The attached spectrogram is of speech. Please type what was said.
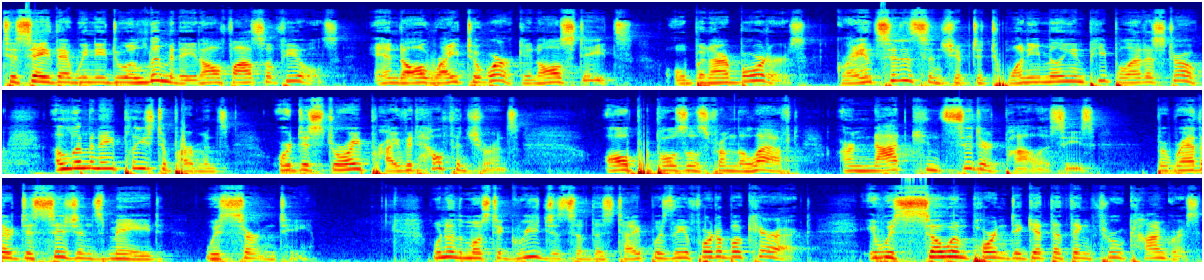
To say that we need to eliminate all fossil fuels, end all right to work in all states, open our borders, grant citizenship to 20 million people at a stroke, eliminate police departments, or destroy private health insurance. All proposals from the left are not considered policies, but rather decisions made with certainty. One of the most egregious of this type was the Affordable Care Act. It was so important to get the thing through Congress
